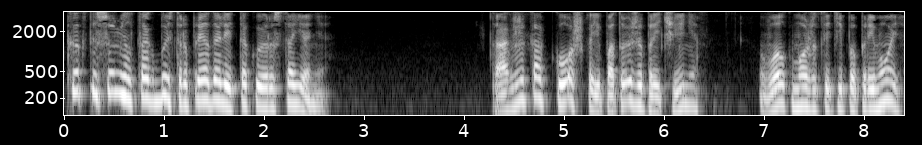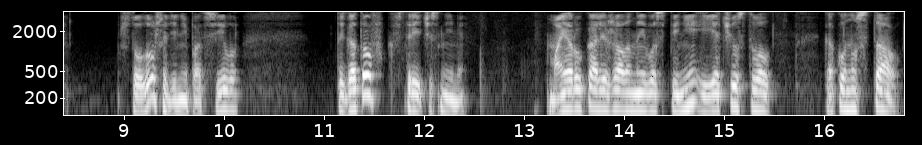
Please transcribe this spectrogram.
Как ты сумел так быстро преодолеть такое расстояние? Так же, как кошка, и по той же причине. Волк может идти по прямой, что лошади не под силу. Ты готов к встрече с ними? Моя рука лежала на его спине, и я чувствовал как он устал.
